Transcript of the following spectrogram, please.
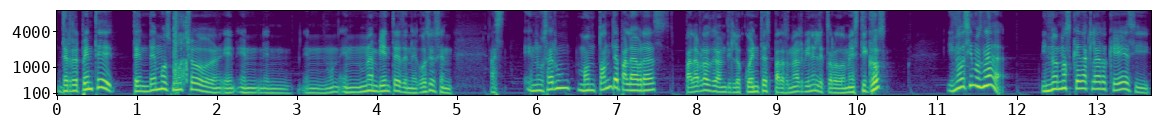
de repente tendemos mucho en, un, ambiente de negocios en, usar un montón de palabras, palabras grandilocuentes para sonar bien electrodomésticos, y no decimos nada. Y no nos queda claro qué es. Y,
